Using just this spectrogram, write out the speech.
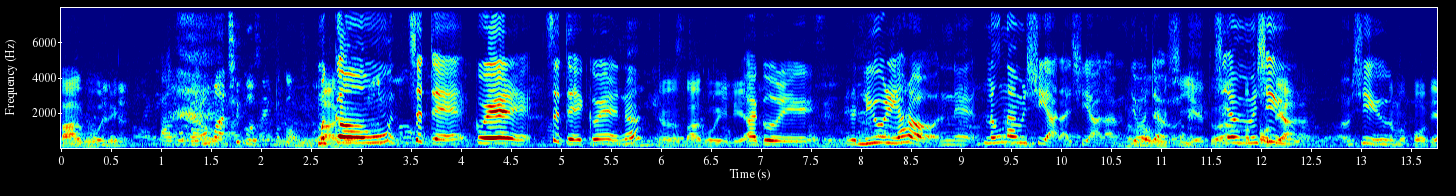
ဖာကိုလေဘာကိုကတော့မှချစ်ကိုစိတ်မကုန်ဘူးမကုံဘူးချစ်တယ်ကွဲတယ်ချစ်တယ်ကွဲတယ်နော်ဟုတ်ဖာကိုကြီးလေအကိုရီလီယိုတွေကတော့နည်းနှလုံးသားမရှိရလားရှိရလားမပြောတတ်ရှိရသူကမရှိမဖော်ပြဘူးတာ မရှိဘူးမပေါ်ပြ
